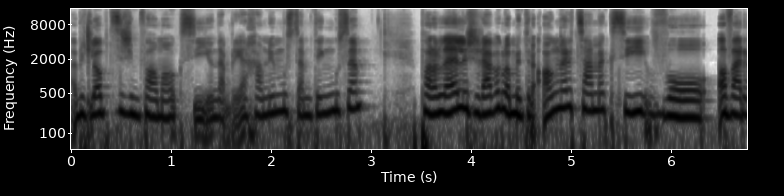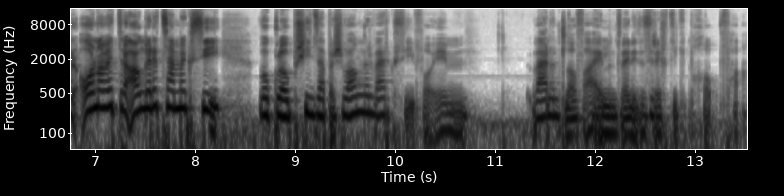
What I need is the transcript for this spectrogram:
Aber ich glaube, das war im Fall mal. Gewesen. Und dann bin ich auch nicht mehr aus dem Ding raus. Parallel war er eben, glaub, mit einer anderen zusammen, gewesen, wo, ah, wäre er auch noch mit einer anderen zusammen gewesen, wo, glaube ich, eben schwanger gewesen von ihm. Während Love Island, wenn ich das richtig im Kopf habe.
